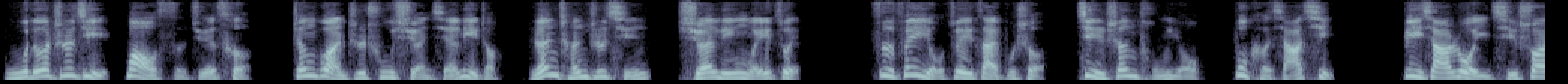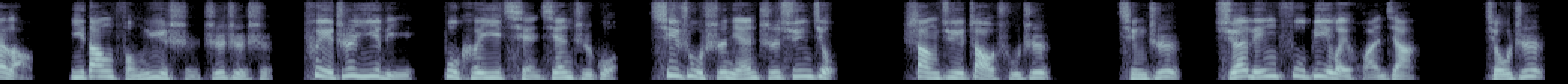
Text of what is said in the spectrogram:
武德之际，冒死决策；贞观之初，选贤立政，人臣之勤，玄龄为罪。自非有罪，再不赦，近身同游，不可侠弃。陛下若以其衰老，亦当讽御史之志士，退之以礼，不可以浅先之过，欺数十年之勋旧。上具诏出之，请之。玄龄复必未还家。久之，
